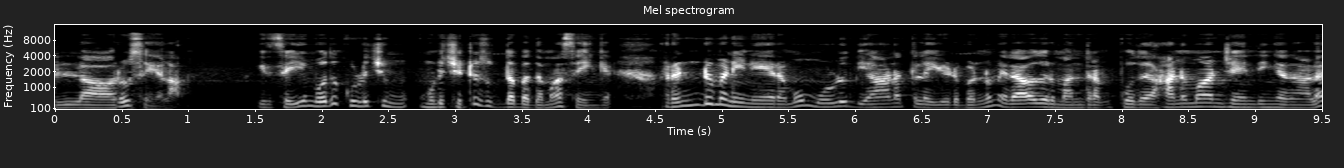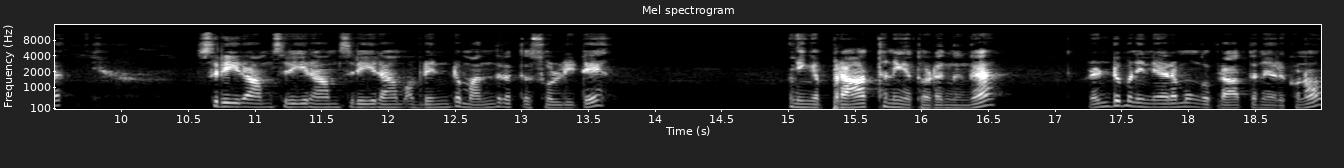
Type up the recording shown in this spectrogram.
எல்லாரும் செய்யலாம். இது செய்யும்போது குளிச்சு முடிச்சுட்டு சுத்தபத்தமாக செய்யுங்க. ரெண்டு மணி நேரமும் முழு தியானத்தில் ஈடுபடணும். ஏதாவது ஒரு மந்திரம். இப்போது ஹனுமான் ஜெயந்திங்கிறதுனால ஸ்ரீராம் ஸ்ரீராம் ஸ்ரீராம் அப்படின்ட்டு மந்திரத்தை சொல்லிவிட்டு நீங்கள் பிரார்த்தனையை தொடங்குங்க. ரெண்டு மணி நேரமும் உங்கள் பிரார்த்தனை இருக்கணும்.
